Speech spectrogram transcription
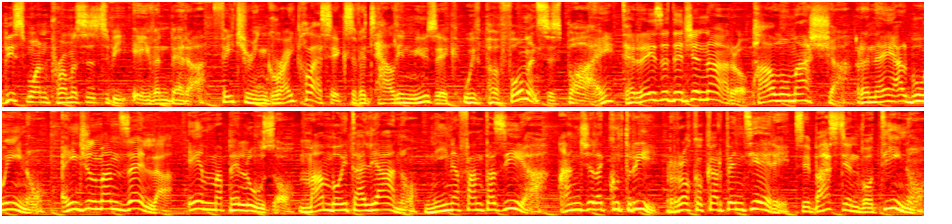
this one promises to be even better, featuring great classics of Italian music with performances by Teresa De Gennaro, Paolo Mascia, Rene Albuino, Angel Manzella, Emma Peluso, Mambo Italiano, Nina Fantasia, Angela Cutri, Rocco Carpentieri, Sebastian Votino,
